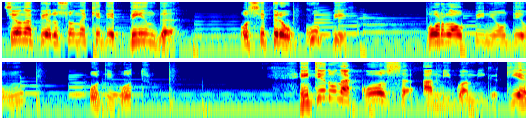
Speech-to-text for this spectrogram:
seja uma pessoa que dependa ou se preocupe por la opinião de um ou de outro. Entenda uma coisa, amigo, amiga, que é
